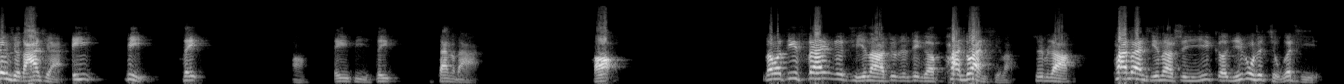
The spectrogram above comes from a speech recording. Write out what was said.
正确答案选 A、B、C 啊，A、B、C 三个答案。好。那么第三个题呢，就是这个判断题了，是不是啊？判断题呢是一个，一共是九个题，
